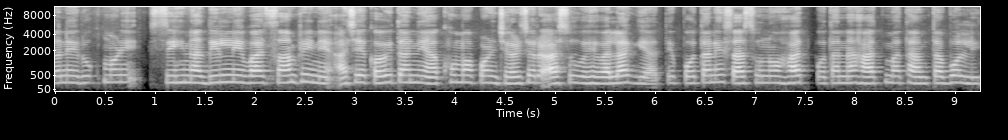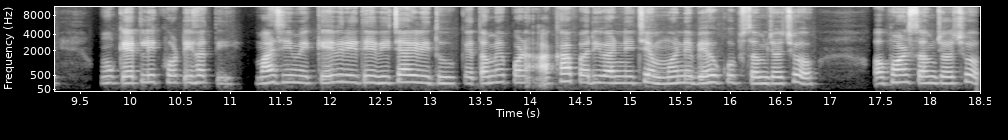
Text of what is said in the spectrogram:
તને રૂકમણી સિંહના દિલની વાત સાંભળીને આજે કવિતાની આંખોમાં પણ ઝરઝર આંસુ વહેવા લાગ્યા. તે પોતાની સાસુનો હાથ પોતાના હાથમાં થામતા બોલી, હું કેટલી ખોટી હતી. માજી મેં કેવી રીતે વિચારી લીધું કે તમે પણ આખા પરિવારની જેમ મને બેવકૂફ સમજો છો, અભણ સમજો છો.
